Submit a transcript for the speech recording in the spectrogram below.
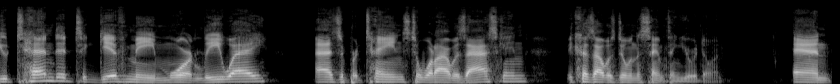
you tended to give me more leeway as it pertains to what I was asking because I was doing the same thing you were doing. And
